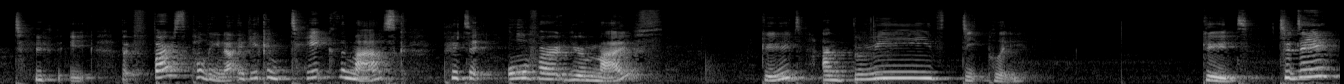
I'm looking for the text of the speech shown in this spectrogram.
toothache. But first, Paulina, if you can take the mask, put it over your mouth. Good. And breathe deeply. Good. Today,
